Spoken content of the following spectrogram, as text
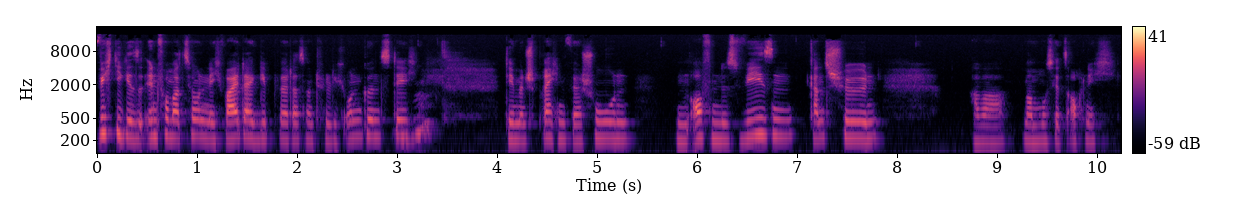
wichtige Informationen nicht weitergibt, wäre das natürlich ungünstig. Mhm. Dementsprechend wäre schon ein offenes Wesen ganz schön, aber man muss jetzt auch nicht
